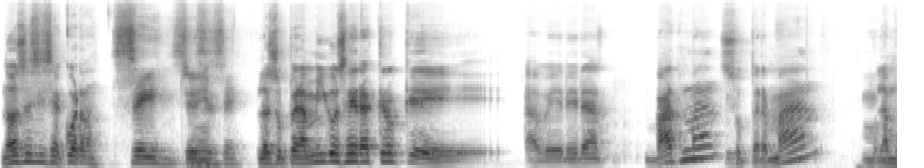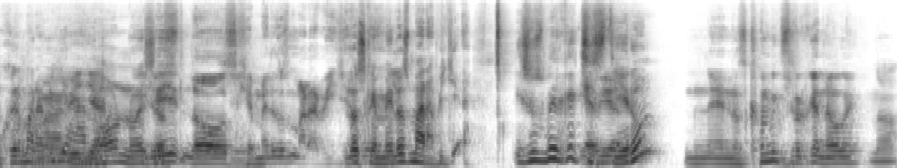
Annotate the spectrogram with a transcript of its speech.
No sé si se acuerdan. Sí, sí, sí, Sí. sí. Los superamigos era, creo que. A ver, era Batman, Superman, la Mujer Maravilla. No, no es los, él. los Sí. gemelos maravillas. Los gemelos maravilla. ¿Esos verga había- existieron? En los cómics creo que no, güey. No.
